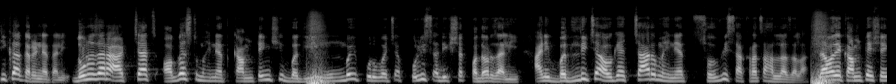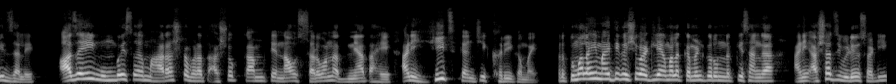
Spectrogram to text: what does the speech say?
टीका करण्यात आली. दोन हजार आठच्याच ऑगस्ट महिन्यात कामटेंची बदली मुंबई पूर्वच्या पोलीस अधीक्षक पदावर झाली आणि बदलीच्या अवघ्या चार महिन्यात सव्वीस अकराचा हल्ला झाला. ज्यामध्ये कामटे शहीद झाले. आजही मुंबईसह महाराष्ट्रभरात अशोक कामटे नाव सर्वांना ज्ञात आहे आणि हीच त्यांची खरी कमाई. तर तुम्हाला ही माहिती कशी वाटली आम्हाला कमेंट करून नक्की सांगा आणि अशाच व्हिडिओसाठी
